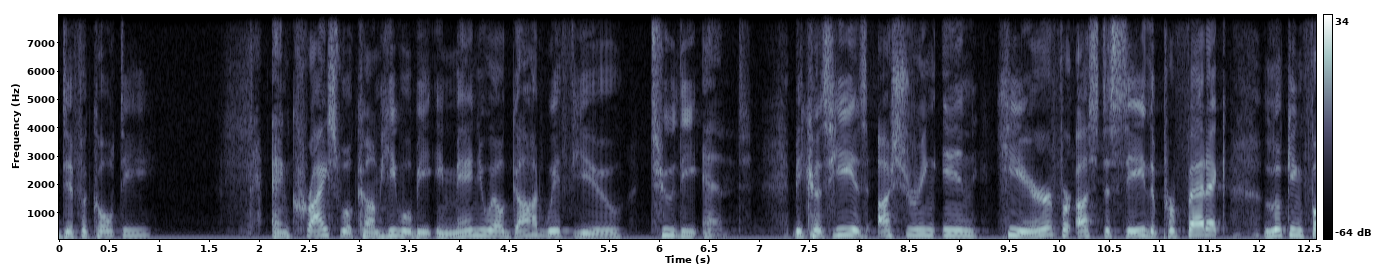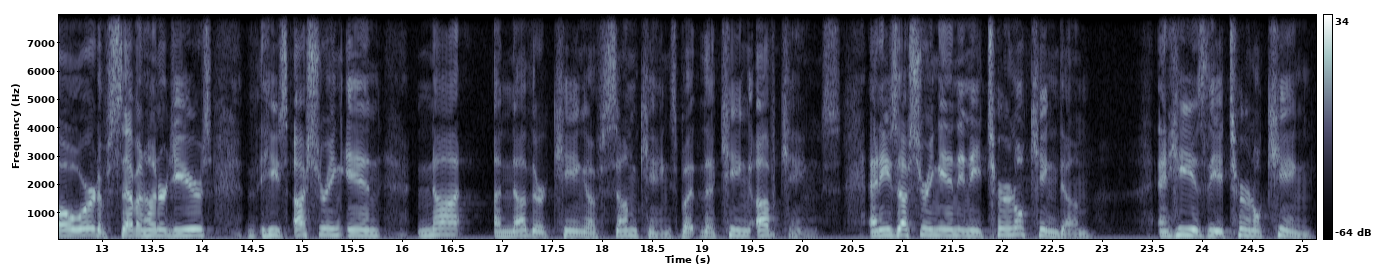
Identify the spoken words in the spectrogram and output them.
difficulty. And Christ will come. He will be Emmanuel, God with you to the end because he is ushering in here for us to see the prophetic looking forward of 700 years. He's ushering in not another king of some kings, but the king of kings. And he's ushering in an eternal kingdom, and he is the eternal king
